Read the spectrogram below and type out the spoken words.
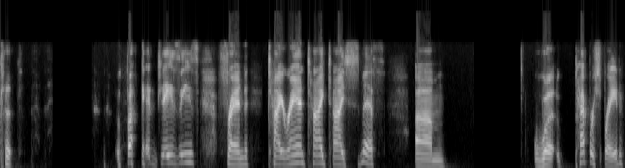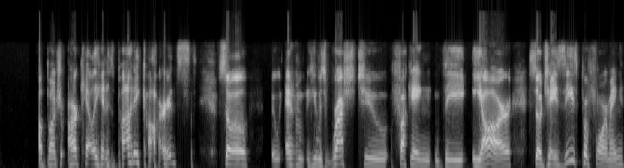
fucking Jay Z's friend Tyran Ty Ty Smith um, w- pepper sprayed a bunch of R. Kelly and his bodyguards. So and he was rushed to fucking the ER. So Jay Z's performing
